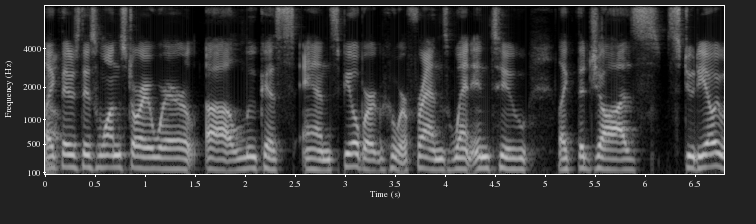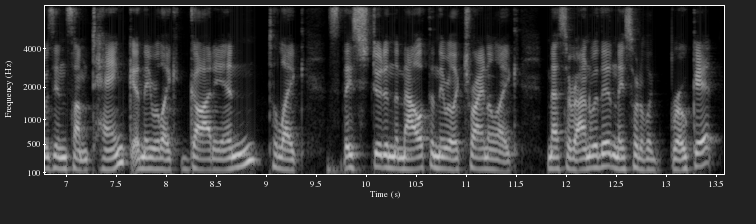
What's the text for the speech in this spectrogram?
Like, there's this one story where uh, Lucas and Spielberg, who were friends, went into like the Jaws studio. It was in some tank, and they were like got in to like they stood in the mouth and they were like trying to like mess around with it, and they sort of like broke it.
